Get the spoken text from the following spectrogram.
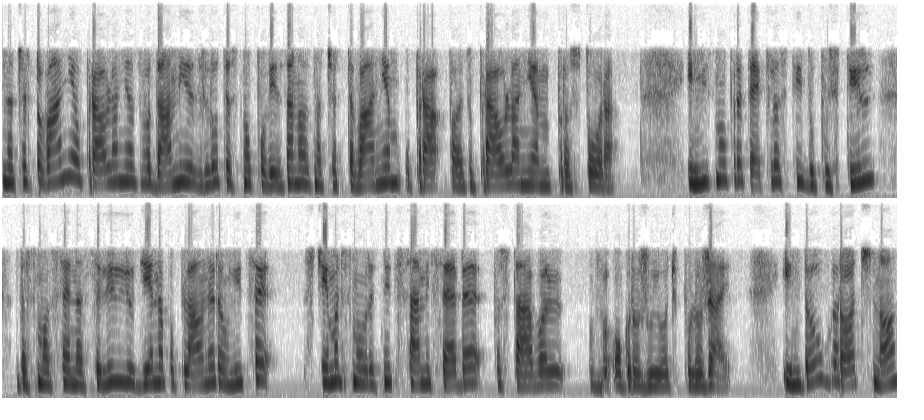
Načrtovanje upravljanja z vodami je zelo tesno povezano z načrtovanjem upra, z upravljanjem prostora. In mi smo v preteklosti dopustili, da smo se naselili ljudje na poplavne ravnice, s čimer smo v resnici sami sebe postavili v ogrožujoč položaj. In dolgoročno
